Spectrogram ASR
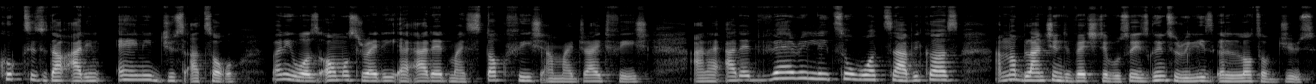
cooked it without adding any juice at all when it was almost ready, I added my stock fish and my dried fish and I added very little water because I'm not blanching the vegetable so it's going to release a lot of juice.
